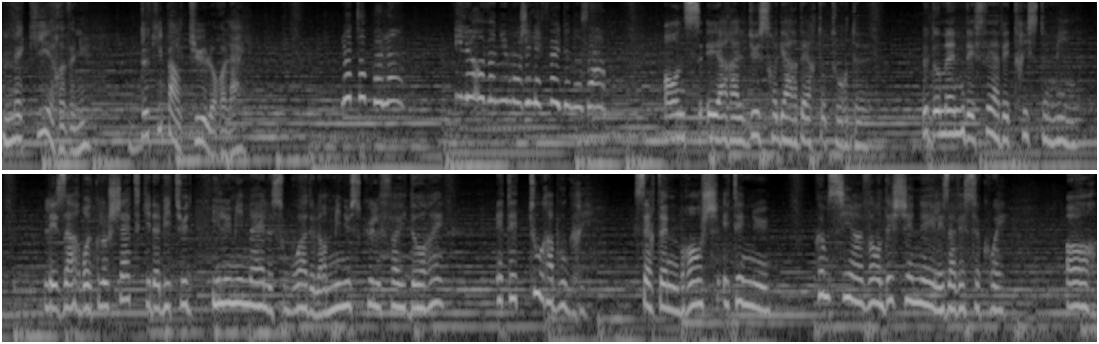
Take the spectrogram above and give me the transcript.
Mais qui est revenu? De qui parles-tu, Lorelai? Le topelin Il est revenu manger les feuilles de nos arbres Hans et Haraldus regardèrent autour d'eux. Le domaine des fées avait triste mine. Les arbres clochettes qui d'habitude illuminaient le sous-bois de leurs minuscules feuilles dorées étaient tout rabougris. Certaines branches étaient nues, comme si un vent déchaîné les avait secouées. Or,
